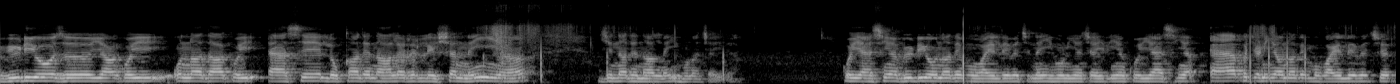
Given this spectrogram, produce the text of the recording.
ਵੀਡੀਓਜ਼ ਜਾਂ ਕੋਈ ਉਹਨਾਂ ਦਾ ਕੋਈ ਐਸੇ ਲੋਕਾਂ ਦੇ ਨਾਲ ਰਿਲੇਸ਼ਨ ਨਹੀਂ ਆ ਜਿਨ੍ਹਾਂ ਦੇ ਨਾਲ ਨਹੀਂ ਹੋਣਾ ਚਾਹੀਦਾ। ਕੋਈ ਐਸੀਆਂ ਵੀਡੀਓ ਉਹਨਾਂ ਦੇ ਮੋਬਾਈਲ ਦੇ ਵਿੱਚ ਨਹੀਂ ਹੋਣੀਆਂ ਚਾਹੀਦੀਆਂ, ਕੋਈ ਐਸੀਆਂ ਐਪ ਜਿਹੜੀਆਂ ਉਹਨਾਂ ਦੇ ਮੋਬਾਈਲ ਦੇ ਵਿੱਚ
